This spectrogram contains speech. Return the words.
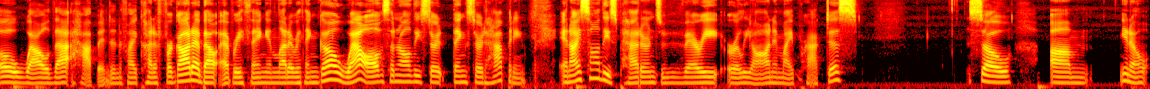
oh wow that happened. And if I kind of forgot about everything and let everything go wow all of a sudden all these start things started happening. And I saw these patterns very early on in my practice. So, um, you know,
